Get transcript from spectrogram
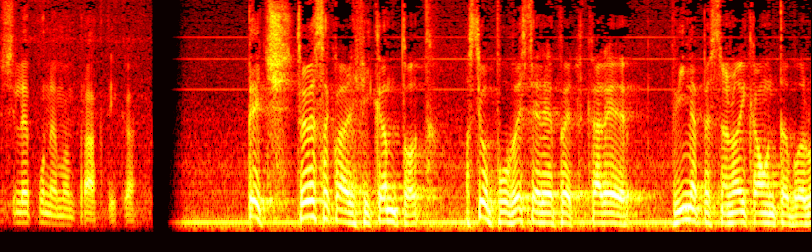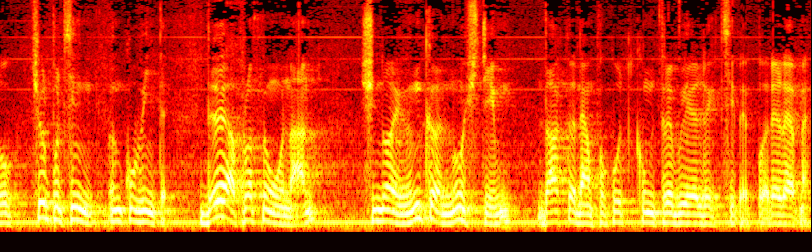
și le punem în practică. Deci, trebuie să clarificăm tot. Asta e o poveste, repet, care vine peste noi ca un tăvăluc, cel puțin în cuvinte, de aproape un an și noi încă nu știm dacă ne-am făcut cum trebuie elecțiile, părerea mea.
